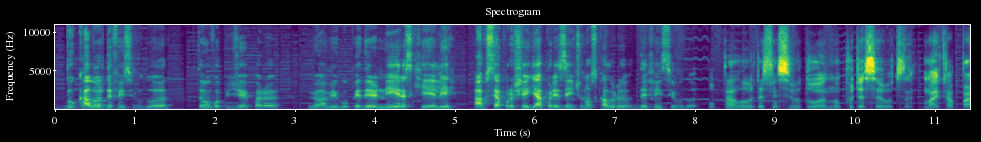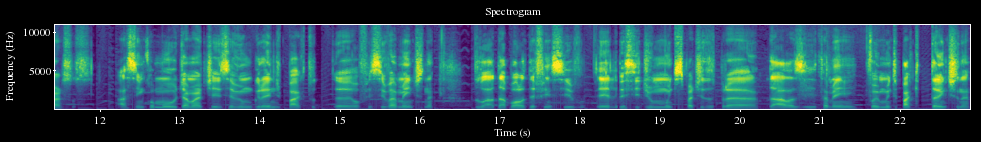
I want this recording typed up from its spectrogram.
do calor defensivo do ano. Então eu vou pedir aí para o meu amigo Pederneiras que ele se aproxime e apresente o nosso calor defensivo do ano. O calor defensivo do ano não podia ser outro, né? Micah Parsons. Assim como o Jamar Chase teve um grande impacto eh, ofensivamente, né? Do lado da bola defensivo, ele decidiu muitas partidas para Dallas e também foi muito impactante, né?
